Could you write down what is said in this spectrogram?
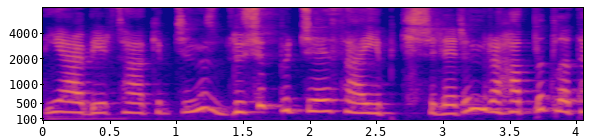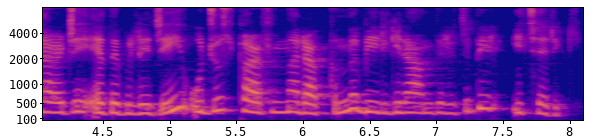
Diğer bir takipçiniz düşük bütçeye sahip kişilerin rahatlıkla tercih edebileceği ucuz parfümler hakkında bilgilendirici bir içerik.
